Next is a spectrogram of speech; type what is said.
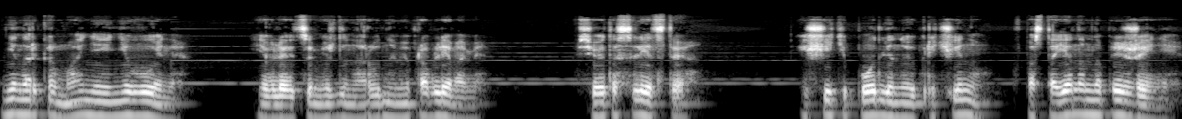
ни наркомания и ни войны являются международными проблемами. Все это следствие. Ищите подлинную причину в постоянном напряжении,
